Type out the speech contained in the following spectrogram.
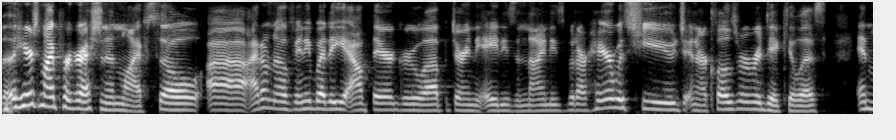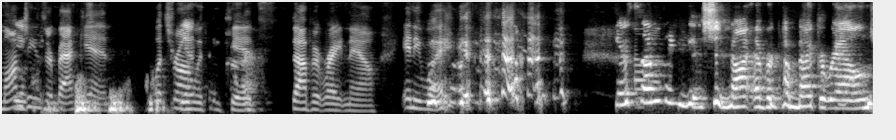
here's my progression in life. So uh, I don't know if anybody out there grew up during the 80s and 90s, but our hair was huge and our clothes were ridiculous. And mom Yeah. jeans are back in. What's wrong Yeah, with you kids? Stop it right now. Anyway, There's some things that should not ever come back around.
